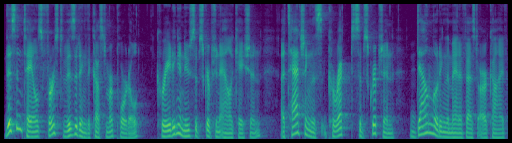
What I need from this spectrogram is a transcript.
This entails first visiting the customer portal, creating a new subscription allocation, attaching the correct subscription, downloading the manifest archive,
